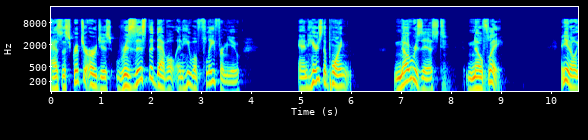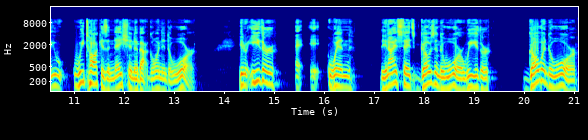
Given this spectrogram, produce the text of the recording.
As the scripture urges, resist the devil and he will flee from you. And here's the point no resist, no flee. And you know, you, we talk as a nation about going into war. You know, either eh, eh, when the United States goes into war, we either go into war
